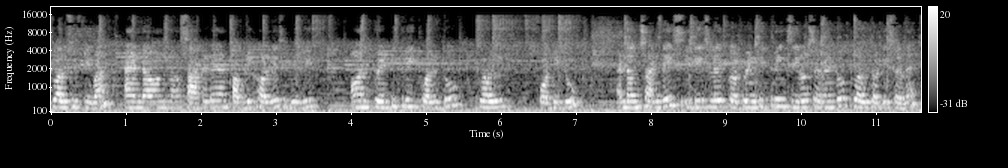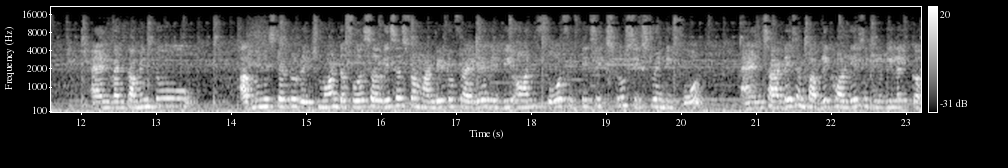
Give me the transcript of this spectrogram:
12.51 and on uh, Saturday and public holidays it will be on 23.12 to 12.42 and on Sundays it is like uh, 23.07 to 12.37 and when coming to Upminster to Richmond the first services from Monday to Friday will be on 4.56 to 6.24 and Saturdays and public holidays it will be like uh,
